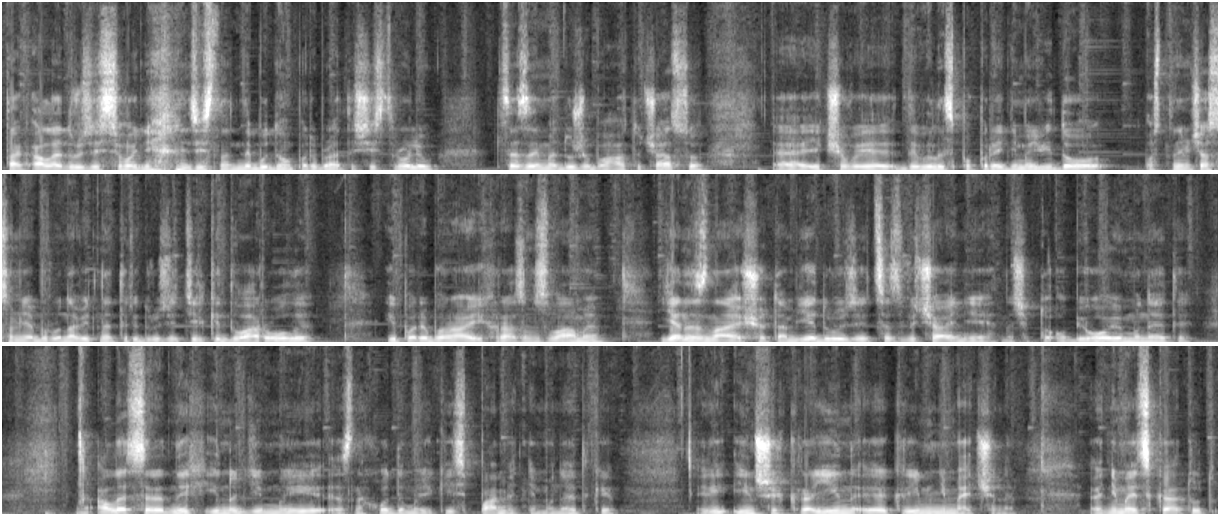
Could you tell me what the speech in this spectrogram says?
Так? Але, друзі, сьогодні, звісно, не будемо перебирати 6 ролів. Це займе дуже багато часу. Е, Якщо ви дивились попередні мої відео, останнім часом я беру навіть не 3, друзі, тільки 2 роли і перебираю їх разом з вами. Я не знаю, що там є, друзі. Це звичайні, начебто, обігові монети. Але серед них іноді ми знаходимо якісь пам'ятні монетки інших країн, е, крім Німеччини. Е, Німецька тут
